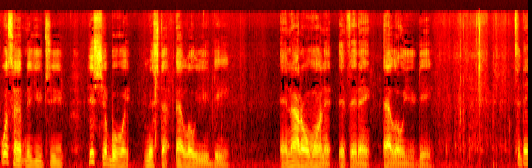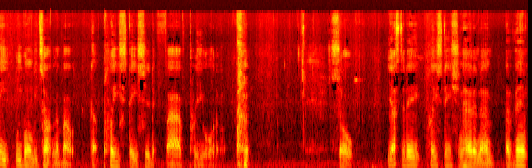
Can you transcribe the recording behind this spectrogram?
What's happening, YouTube? It's your boy, Mr. LOUD. And I don't want it if it ain't LOUD. Today, we're going to be talking about the PlayStation 5 pre-order. so, yesterday, PlayStation had an um, event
